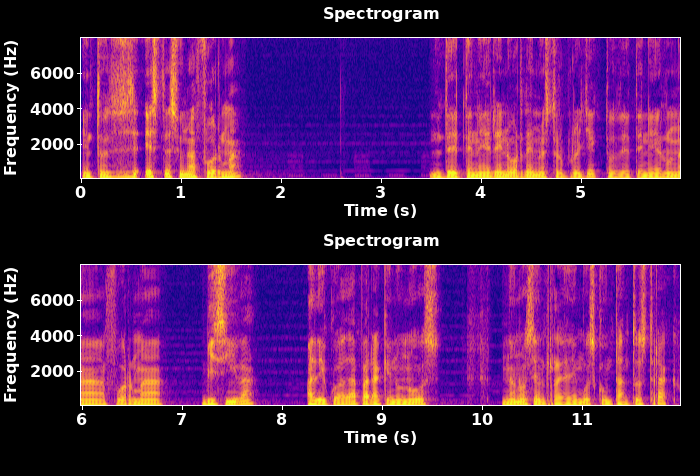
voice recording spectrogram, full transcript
Entonces esta es una forma de tener en orden nuestro proyecto, de tener una forma visiva adecuada para que no nos, no nos enredemos con tantos tracks.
